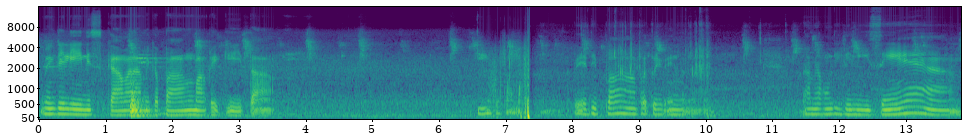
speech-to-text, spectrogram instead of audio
Maglilinis ka, marami ka pang makikita. Ano pa pang Pwede pa, patuyuin mo naman. Marami akong lilinisin.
